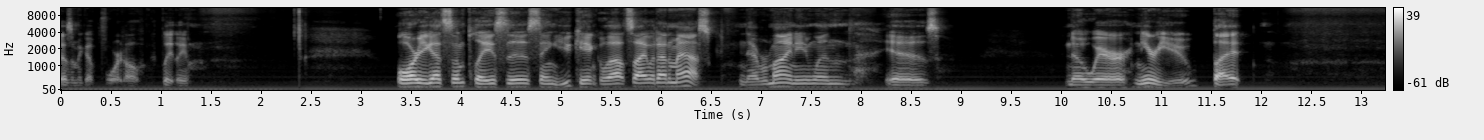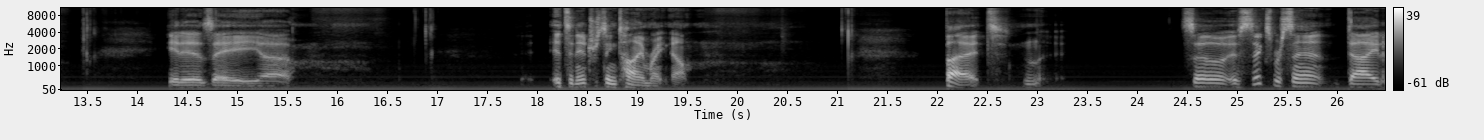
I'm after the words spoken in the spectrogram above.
doesn't make up for it all completely. Or you got some places saying you can't go outside without a mask. Never mind, anyone is nowhere near you, but it is a uh, it's an interesting time right now. But so if six percent died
